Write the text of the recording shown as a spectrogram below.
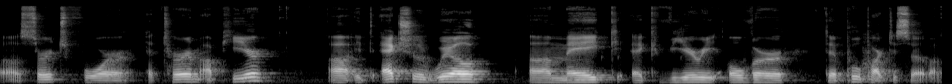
uh, search for a term up here, uh, it actually will uh, make a query over the PoolParty server.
